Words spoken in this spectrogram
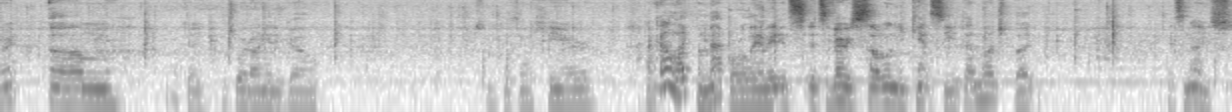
Alright. Um, okay, which way do I need to go? Something here. I kind of like the map overlay. I mean, it's it's very subtle and you can't see it that much, but it's nice.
